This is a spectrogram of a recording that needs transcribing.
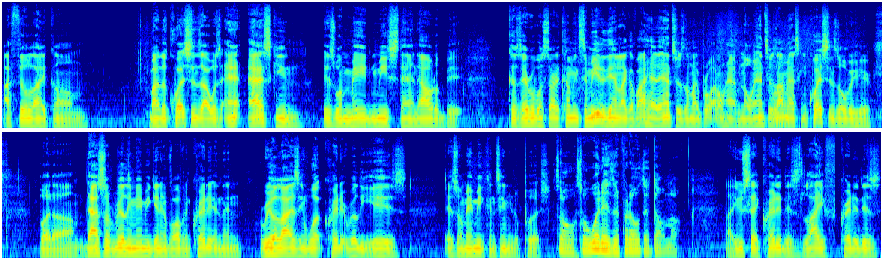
I feel like um, by the questions I was a- asking is what made me stand out a bit. Because everyone started coming to me to the end. Like if I had answers, I'm like, bro, I don't have no answers. I'm asking questions over here. But um, that's what really made me get involved in credit, and then realizing what credit really is, is what made me continue to push. So so what is it for those that don't know? Like you said, credit is life. Credit is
